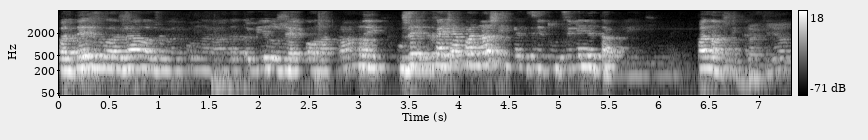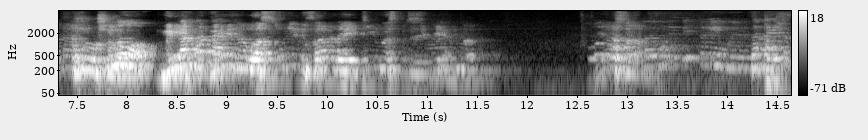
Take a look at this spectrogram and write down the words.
підтримала жала вже Верховна Рада, то він уже як повноправний, уже, хоча по нашій Конституції він не так легітимний. По нашій Так Конституції. я кажу, що Но ми, нам ми надо- голосуємо за легітимність президента. Я за. Ну, ми підтримуємо за те, щоб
